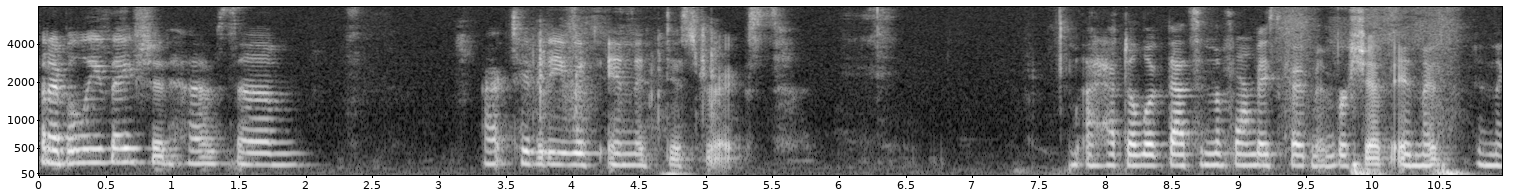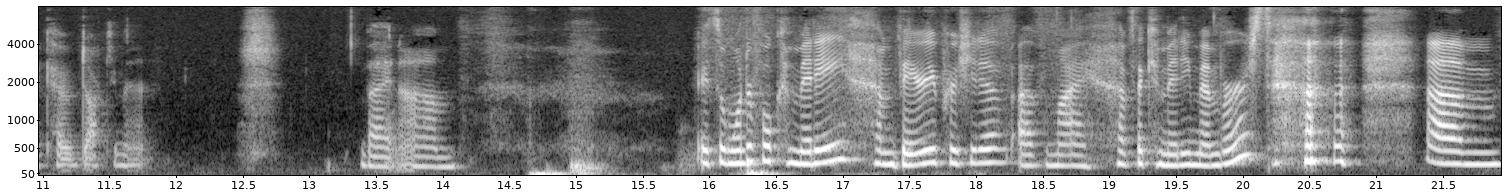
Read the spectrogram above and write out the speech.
but I believe they should have some activity within the districts. I have to look. That's in the form-based code membership in the in the code document. But um, it's a wonderful committee. I'm very appreciative of my of the committee members, um,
